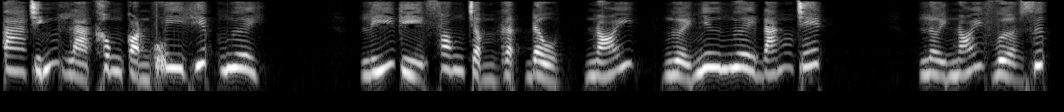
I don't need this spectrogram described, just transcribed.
ta chính là không còn uy hiếp ngươi. Lý Kỳ Phong chậm gật đầu, nói, người như ngươi đáng chết. Lời nói vừa dứt.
